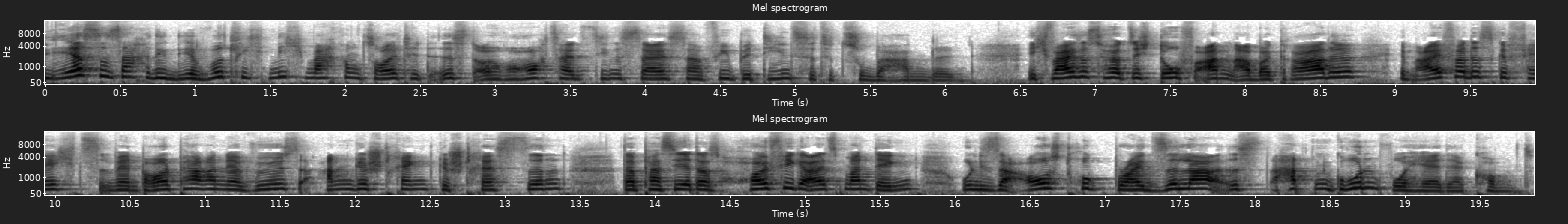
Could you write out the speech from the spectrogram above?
Die erste Sache, die ihr wirklich nicht machen solltet, ist, eure Hochzeitsdienstleister wie Bedienstete zu behandeln. Ich weiß, es hört sich doof an, aber gerade im Eifer des Gefechts, wenn Brautpaare nervös, angestrengt, gestresst sind, dann passiert das häufiger, als man denkt. Und dieser Ausdruck Bridezilla ist, hat einen Grund, woher der kommt.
